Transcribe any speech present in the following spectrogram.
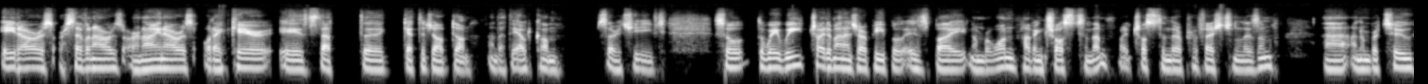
eight hours or seven hours or nine hours. What I care is that they get the job done and that the outcome are achieved. So the way we try to manage our people is by number one, having trust in them, right? Trust in their professionalism. Uh, and number two,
